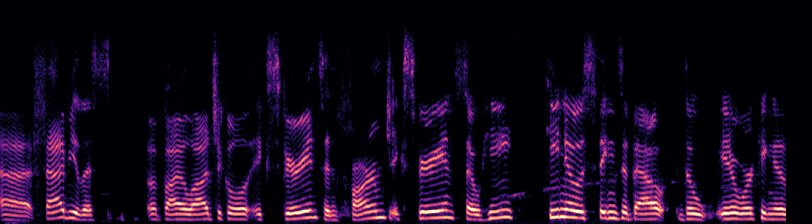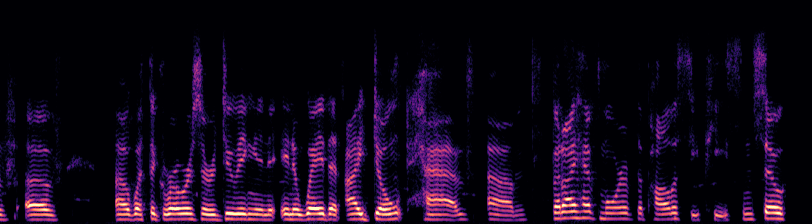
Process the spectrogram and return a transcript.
uh, fabulous uh, biological experience and farmed experience, so he he knows things about the inner working of of uh, what the growers are doing in, in a way that I don't have. Um, but I have more of the policy piece. And so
